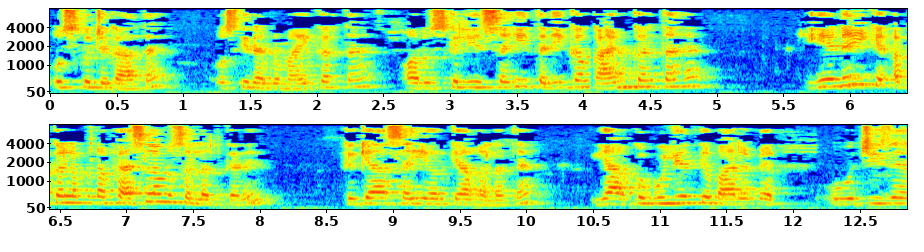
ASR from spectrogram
اس کو جگاتا ہے، اس کی رہنمائی کرتا ہے اور اس کے لیے صحیح طریقہ قائم کرتا ہے۔ یہ نہیں کہ عقل اپنا فیصلہ مسلط کرے کہ کیا صحیح اور کیا غلط ہے، یا قبولیت کے بارے میں وہ چیزیں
